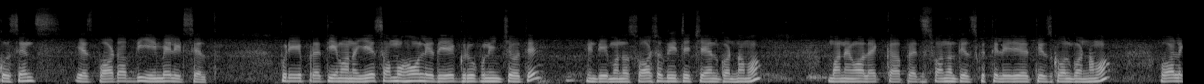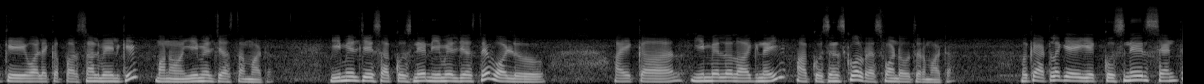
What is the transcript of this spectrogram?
questions as part of the email itself ఇప్పుడు ఈ ప్రతి మనం ఏ సమూహం లేదా ఏ గ్రూప్ నుంచి అయితే ఏంటి మనం సోషల్ రీఛార్జ్ చేయాలనుకుంటున్నామో మనం వాళ్ళ యొక్క ప్రతిస్పందన తెలుసుకు తెలియ తెలుసుకోవాలనుకుంటున్నామో వాళ్ళకి వాళ్ళ యొక్క పర్సనల్ మెయిల్కి మనం ఈమెయిల్ చేస్తాం అన్నమాట ఈమెయిల్ చేసి ఆ క్వశ్చనర్ని ఈమెయిల్ చేస్తే వాళ్ళు ఆ యొక్క ఈమెయిల్లో లాగిన్ అయ్యి ఆ క్వశ్చన్స్కి వాళ్ళు రెస్పాండ్ అవుతారు అన్నమాట ఓకే అట్లాగే a questionnaire sent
